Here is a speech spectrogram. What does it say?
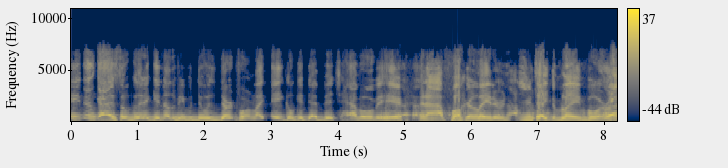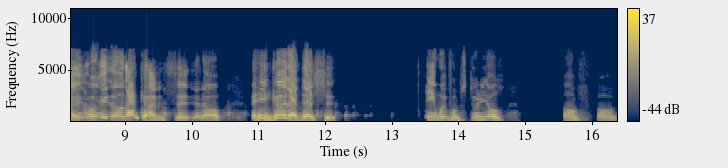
Hey, this guy is so good at getting other people to do his dirt for him. Like, hey, go get that bitch, have her over here, and I'll fuck her later, and you take the blame for it, right? Okay, you know, that kind of shit, you know? And he good at that shit. He went from studios um, um,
